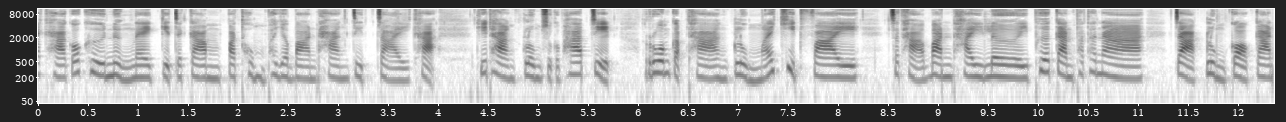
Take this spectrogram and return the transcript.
นะคะ ก็คือหนึ่งในกิจกรรมปฐมพยาบาลทางจิตใจค่ะ ที่ทางกลุ่มสุขภาพจิต ร่วมกับทางกลุ่มไม้ขีดไฟ สถาบันไทยเลยเพื่อการพัฒนาจากกลุ่มก่อการ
